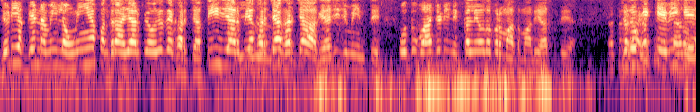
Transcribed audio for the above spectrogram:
ਜਿਹੜੀ ਅੱਗੇ ਨਵੀਂ ਲਾਉਣੀ ਹੈ 15000 ਰੁਪਏ ਉਹਦੇ ਤੇ ਖਰਚਾ 30000 ਰੁਪਏ ਖਰਚਾ ਖਰਚਾ ਆ ਗਿਆ ਜੀ ਜ਼ਮੀਨ ਤੇ। ਉਸ ਤੋਂ ਬਾਅਦ ਜਿਹੜੀ ਨਿਕਲਣੀ ਆ ਉਹ ਤਾਂ ਪਰਮਾਤਮਾ ਦੇ ਹੱਥ ਤੇ ਆ। ਜਦੋਂ ਕਿ ਕੇਵੀਕੇ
